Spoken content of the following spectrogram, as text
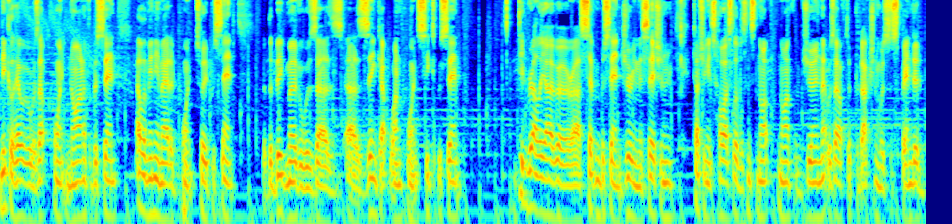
Nickel, however, was up 0.9 of a percent. Aluminium added 0.2 percent. But the big mover was uh, uh, zinc up 1.6%. Did rally over uh, 7% during the session, touching its highest level since 9th, of June. That was after production was suspended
